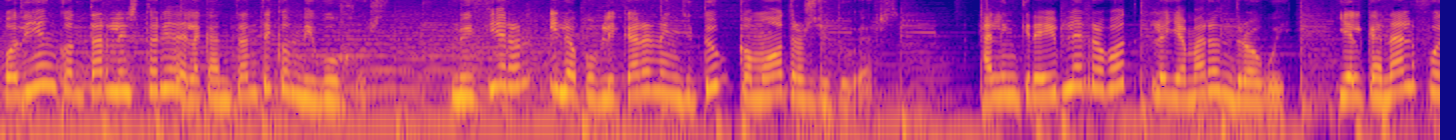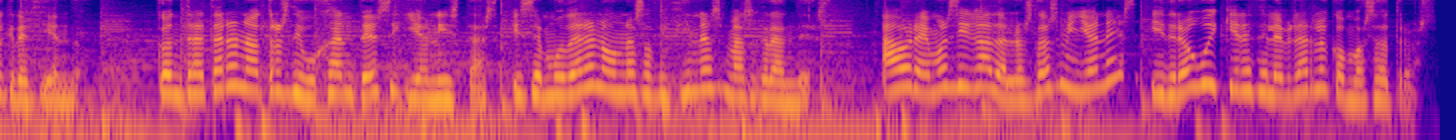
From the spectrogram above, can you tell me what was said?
Podían contar la historia de la cantante con dibujos. Lo hicieron y lo publicaron en YouTube como otros youtubers. Al increíble robot lo llamaron Drowy y el canal fue creciendo. Contrataron a otros dibujantes y guionistas y se mudaron a unas oficinas más grandes. Ahora hemos llegado a los 2 millones y Drowy quiere celebrarlo con vosotros.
